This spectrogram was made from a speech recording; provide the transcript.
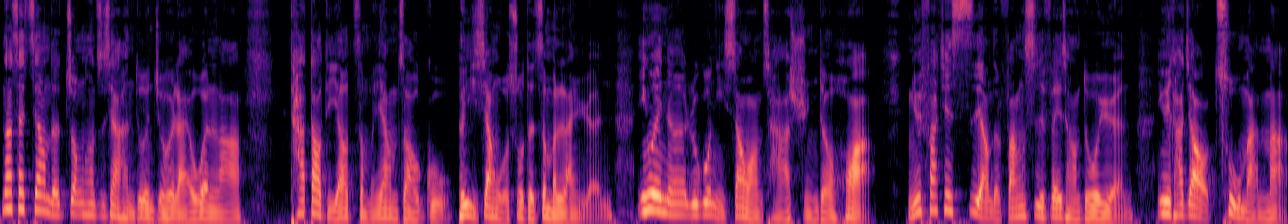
那在这样的状况之下，很多人就会来问啦。它到底要怎么样照顾，可以像我说的这么懒人？因为呢，如果你上网查询的话，你会发现饲养的方式非常多元，因为它叫促满嘛。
